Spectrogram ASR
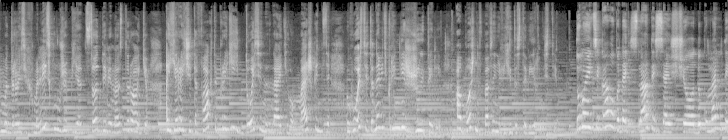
відомому дорозі Хмельницькому вже 590 років, а є речі та факти, про які й досі не знають його мешканці, гості та навіть корінні жителі, або ж не впевнені в їх достовірності. Думаю, цікаво буде дізнатися, що документи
